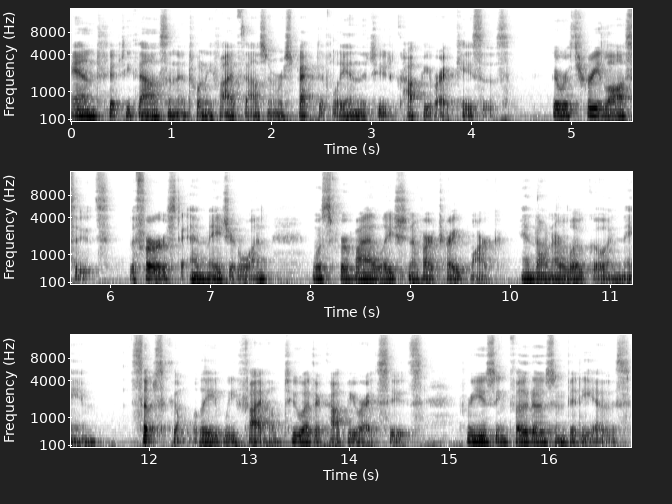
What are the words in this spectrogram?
and 50,000 and 25,000 respectively in the two copyright cases. There were three lawsuits. The first and major one was for violation of our trademark and on our logo and name. Subsequently, we filed two other copyright suits for using photos and videos.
